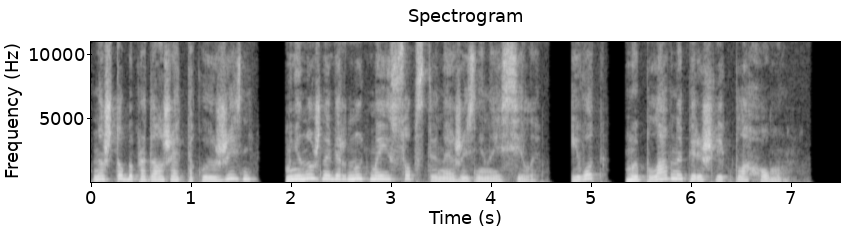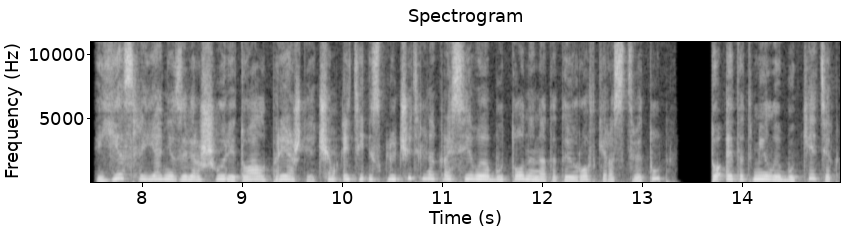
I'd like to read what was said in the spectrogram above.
Но чтобы продолжать такую жизнь, мне нужно вернуть мои собственные жизненные силы. И вот мы плавно перешли к плохому. Если я не завершу ритуал прежде, чем эти исключительно красивые бутоны на татуировке расцветут, то этот милый букетик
